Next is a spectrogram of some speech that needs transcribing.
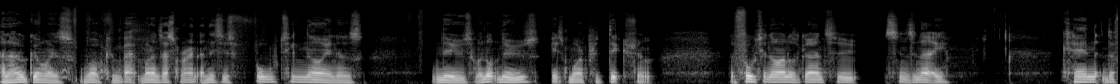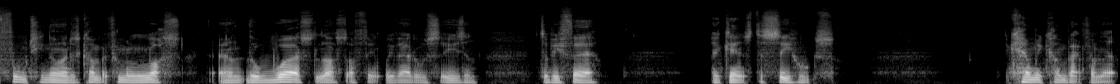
Hello guys, welcome back. My name's Asthma Ant and this is 49ers news. Well, not news, it's my prediction. The 49ers are going to Cincinnati. Can the 49ers come back from a loss? Um, the worst loss I think we've had all season, to be fair, against the Seahawks. Can we come back from that?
